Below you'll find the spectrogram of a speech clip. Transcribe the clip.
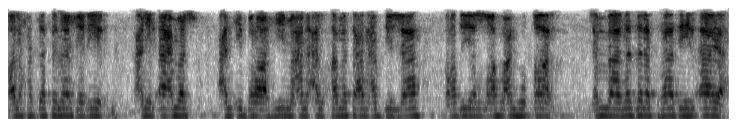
قال حدثنا جرير عن الأعمش عن إبراهيم عن علقمة عن عبد الله رضي الله عنه قال لما نزلت هذه الآية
